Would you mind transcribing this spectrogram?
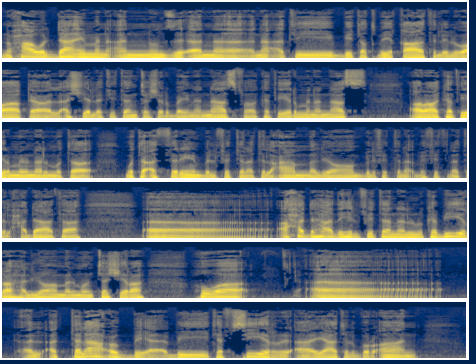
نحاول دائما أن, ننزل أن نأتي بتطبيقات للواقع الأشياء التي تنتشر بين الناس. فكثير من الناس أرى كثير من المتأثرين بالفتنة العامة اليوم بالفتنة بفتنة الحداثة. آه، أحد هذه الفتن الكبيرة اليوم المنتشرة هو آه، التلاعب بتفسير آيات القرآن.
